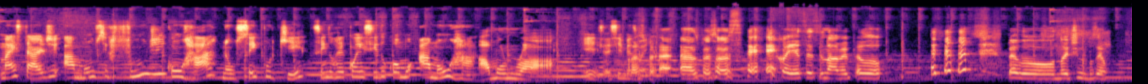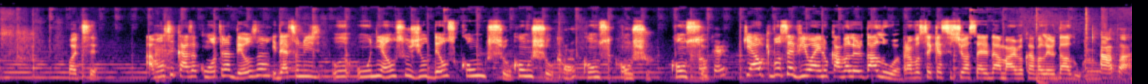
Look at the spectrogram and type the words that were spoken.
Mais tarde, Amon se funde com Ra, não sei porquê, sendo reconhecido como Amon Ra. Amon Ra. Esse, esse mesmo As, aí. pe- as pessoas reconhecem esse nome pelo. pelo Noite no Museu. Pode ser. Amon se casa com outra deusa e dessa uni- união surgiu o deus Khonshu. Khonshu. Khonshu. Khonshu. Khonshu. Ok. Que é o que você viu aí no Cavaleiro da Lua. Pra você que assistiu a série da Marvel Cavaleiro da Lua. Ah, tá.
